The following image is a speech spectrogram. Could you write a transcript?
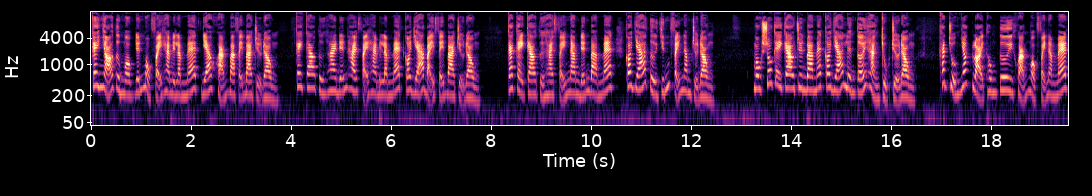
Cây nhỏ từ 1 đến 1,25 m giá khoảng 3,3 triệu đồng. Cây cao từ 2 đến 2,25 m có giá 7,3 triệu đồng. Các cây cao từ 2,5 đến 3 m có giá từ 9,5 triệu đồng. Một số cây cao trên 3 m có giá lên tới hàng chục triệu đồng. Khách chuộng nhất loại thông tươi khoảng 1,5 m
